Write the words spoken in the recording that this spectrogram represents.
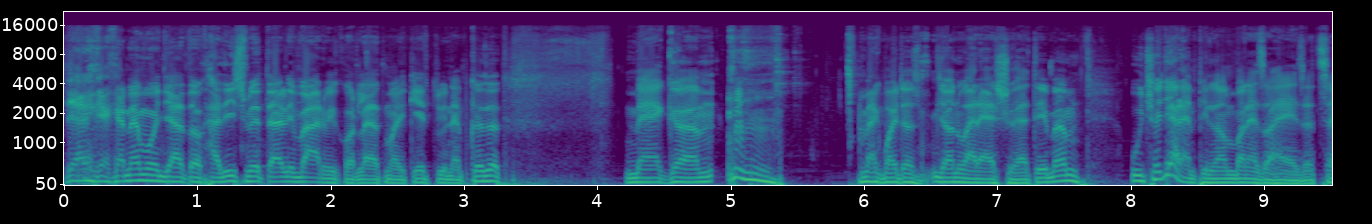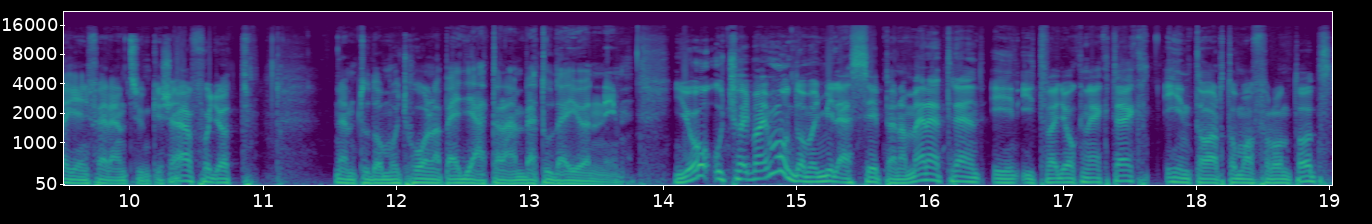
Gyerekek, nem mondjátok, hát ismételni bármikor lehet majd két ünnep között, meg, meg majd az január első hetében. Úgyhogy jelen pillanatban ez a helyzet, szegény Ferencünk is elfogyott, nem tudom, hogy holnap egyáltalán be tud-e jönni. Jó, úgyhogy majd mondom, hogy mi lesz szépen a menetrend, én itt vagyok nektek, én tartom a frontot,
